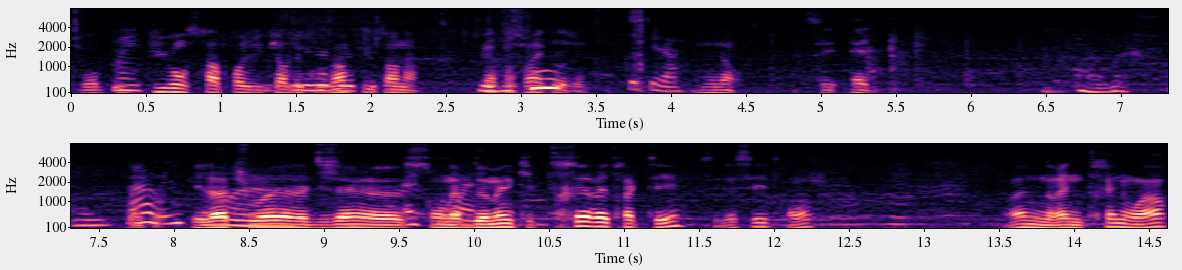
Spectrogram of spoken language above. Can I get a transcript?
tu vois, plus, oui. plus, on se rapproche du cœur de couvain, plus t'en as. Mais attention coup, avec les gestes. Côté-là. Non, c'est elle. Ah, oui. Et là, tu vois, elle a déjà euh, son abdomen qui est très rétracté. C'est assez étrange. Ouais, une reine très noire.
